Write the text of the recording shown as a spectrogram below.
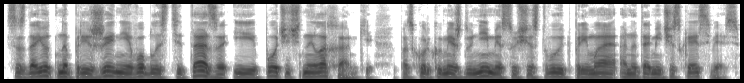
создает напряжение в области таза и почечной лоханки, поскольку между ними существует прямая анатомическая связь.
